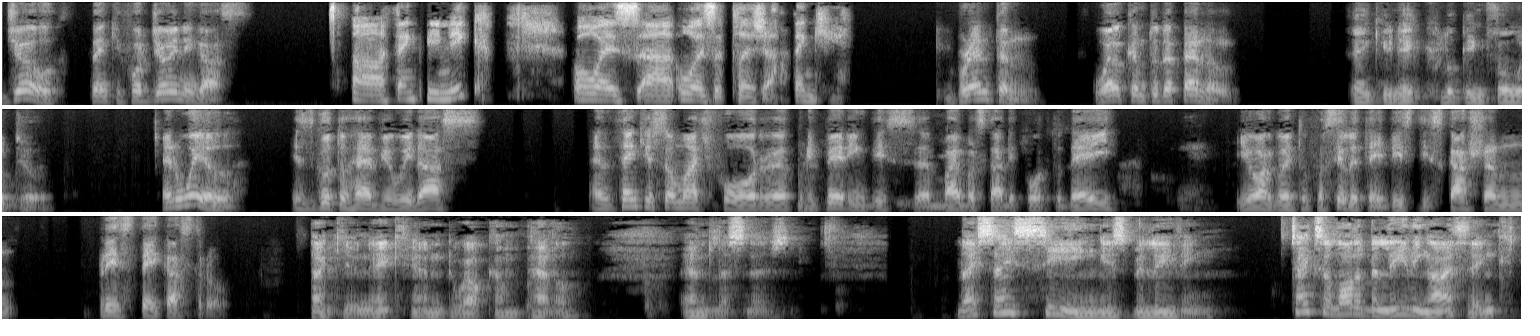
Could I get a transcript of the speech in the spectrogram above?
Joe, thank you for joining us. Uh, thank you, Nick. Always, uh, always a pleasure. Thank you. Brenton, welcome to the panel. Thank you, Nick. Looking forward to it. And Will, it's good to have you with us. And thank you so much for uh, preparing this uh, Bible study for today. You are going to facilitate this discussion. Please take us through. Thank you, Nick, and welcome, panel and listeners. They say seeing is believing. It takes a lot of believing, I think,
